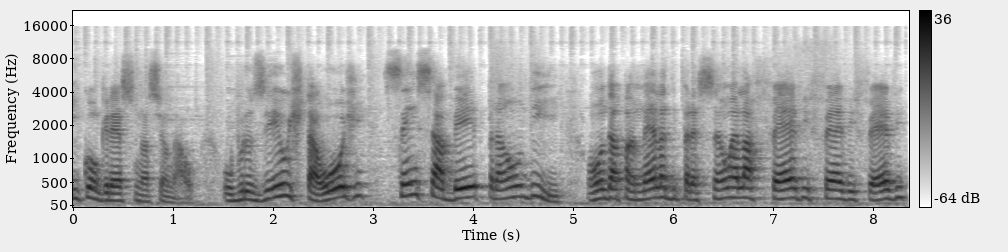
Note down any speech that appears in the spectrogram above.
e Congresso Nacional. O Brasil está hoje sem saber para onde ir, onde a panela de pressão ela ferve, ferve, ferve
